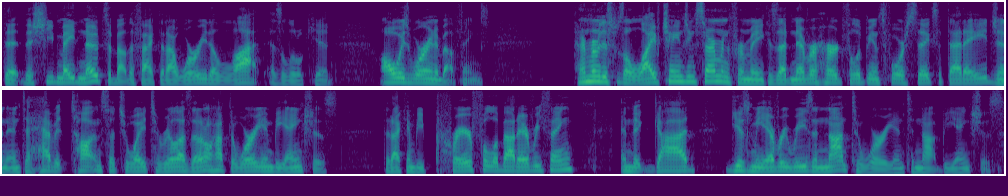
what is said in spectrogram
that, that she made notes about the fact that I worried a lot as a little kid, always worrying about things. I remember this was a life changing sermon for me because I'd never heard Philippians 4 6 at that age, and, and to have it taught in such a way to realize that I don't have to worry and be anxious, that I can be prayerful about everything, and that God gives me every reason not to worry and to not be anxious,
